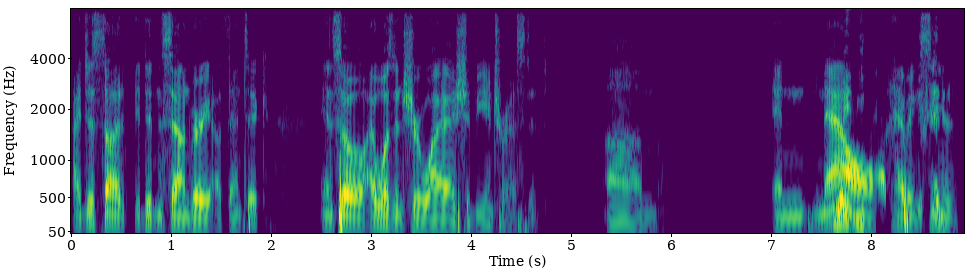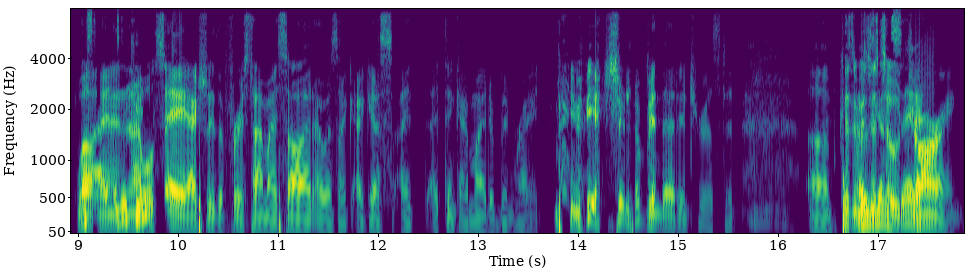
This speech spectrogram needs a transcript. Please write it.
I just thought it didn't sound very authentic, and so I wasn't sure why I should be interested. Um, and now Wait, having seen it, well, and I will say, actually, the first time I saw it, I was like, I guess I, I think I might have been right. Maybe I shouldn't have been that interested because um, it was, was just so say, jarring.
